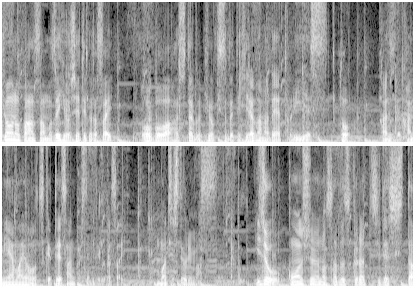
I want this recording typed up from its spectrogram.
今日の感想もぜひ教えてください。応募はハッシュタグ表記すべてひらがなで鳥エスと漢字で神山用をつけて参加してみてください。お待ちしております。以上今週のサブスクラッチでした。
